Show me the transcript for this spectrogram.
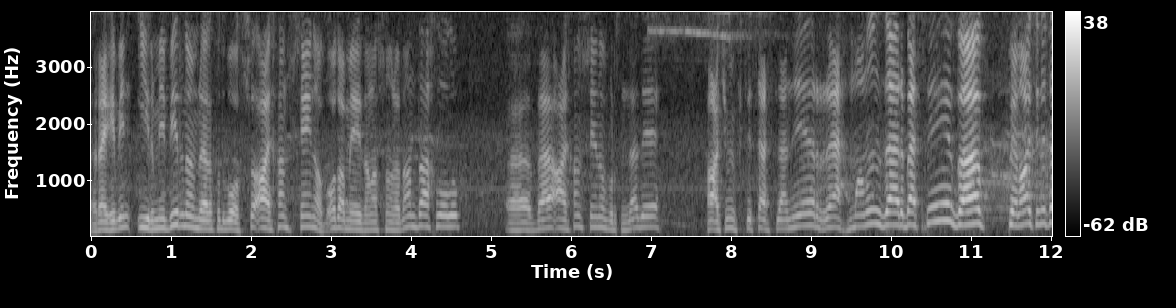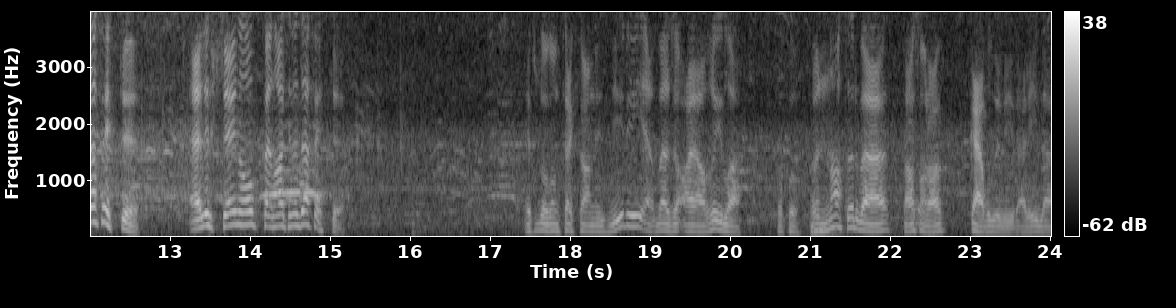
rəqibin 21 nömrəli futbolçusu Ayxan Hüseynov o da meydana sonradan daxil olub Ə, və Ayxan Hüseynov bursundədir. Hakimin fiti səslənir. Rəhmanın zərbəsi və penaltini dəf etdi. Əli Hüseynov penaltini dəf etdi. Epizodun təkrarını izləyirik. Əvvəlcə ayağı ilə topu önünə atır və daha sonra qəbul edir əli ilə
